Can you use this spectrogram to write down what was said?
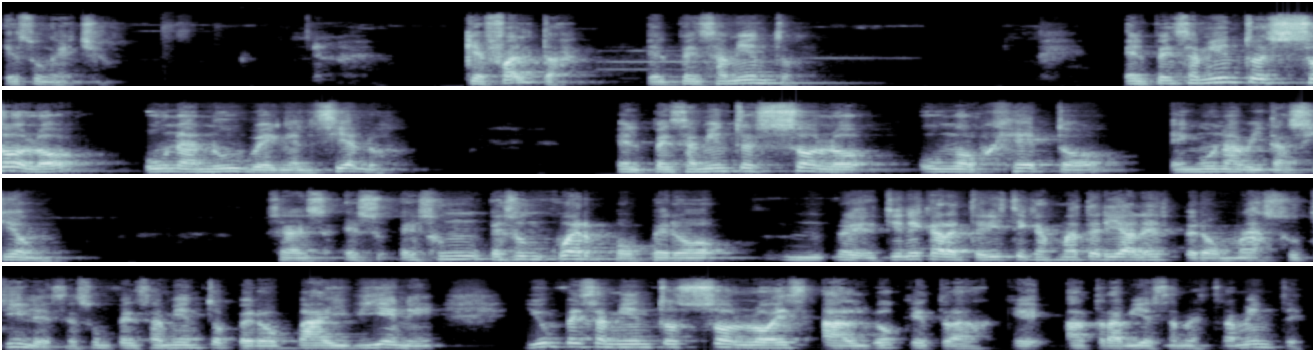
es un hecho. ¿Qué falta? El pensamiento. El pensamiento es solo una nube en el cielo. El pensamiento es solo un objeto en una habitación o sea, es, un, es un cuerpo, pero mm, eh, tiene características materiales, pero más sutiles. Es un pensamiento, pero va y viene. Y un pensamiento solo es algo que, que atraviesa nuestra mente.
